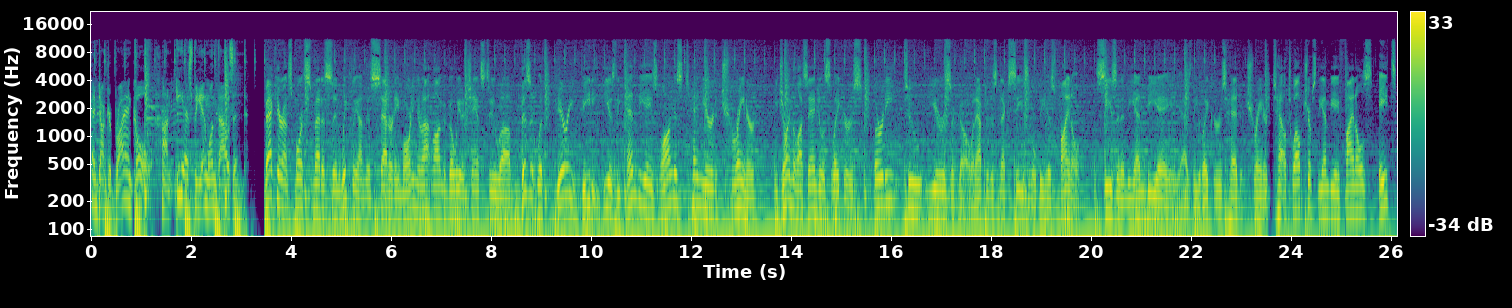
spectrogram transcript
and Dr. Brian Cole on ESPN 1000. Back here on Sports Medicine Weekly on this Saturday morning. Not long ago, we had a chance to uh, visit with Gary Vitti. He is the NBA's longest tenured trainer. He joined the Los Angeles Lakers 32 years ago, and after this next season will be his final season in the NBA as the Lakers head trainer. 12 trips to the NBA Finals, eight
